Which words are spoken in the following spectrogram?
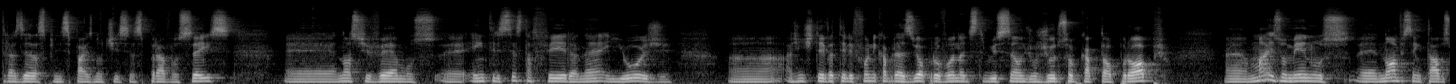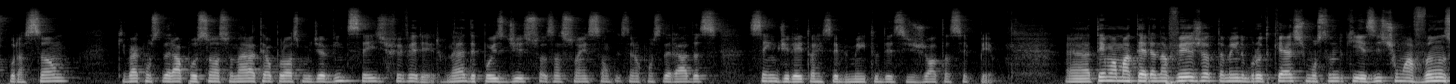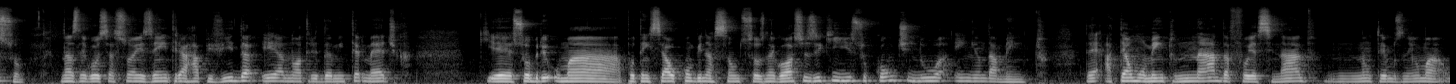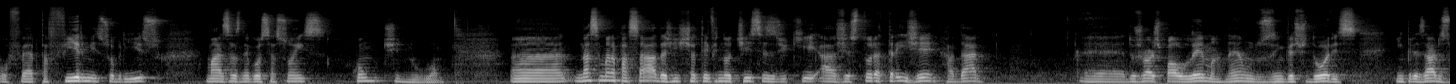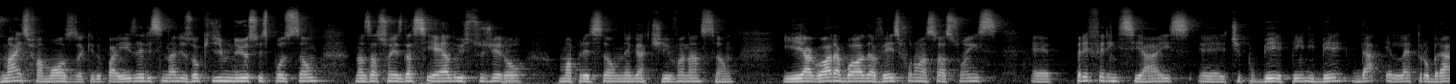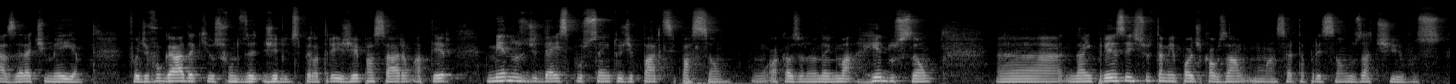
trazer as principais notícias para vocês. É, nós tivemos é, entre sexta-feira né, e hoje, uh, a gente teve a Telefônica Brasil aprovando a distribuição de um juro sobre capital próprio, uh, mais ou menos é, 9 centavos por ação, que vai considerar a posição acionária até o próximo dia 26 de fevereiro. Né? Depois disso, as ações são, serão consideradas sem o direito a recebimento desse JCP. É, tem uma matéria na Veja, também no broadcast, mostrando que existe um avanço nas negociações entre a Rapvida e a Notre Dame Intermédica, que é sobre uma potencial combinação dos seus negócios e que isso continua em andamento. Né? Até o momento nada foi assinado, não temos nenhuma oferta firme sobre isso, mas as negociações continuam. Uh, na semana passada a gente já teve notícias de que a gestora 3G Radar é, do Jorge Paulo Lema, né, um dos investidores empresários mais famosos aqui do país, ele sinalizou que diminuiu sua exposição nas ações da Cielo e isso gerou uma pressão negativa na ação. E agora a bola da vez foram as ações é, preferenciais é, tipo B, PNB da Eletrobras, 0,6. Foi divulgada que os fundos geridos pela 3G passaram a ter menos de 10% de participação, ocasionando uma redução uh, na empresa. Isso também pode causar uma certa pressão nos ativos.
